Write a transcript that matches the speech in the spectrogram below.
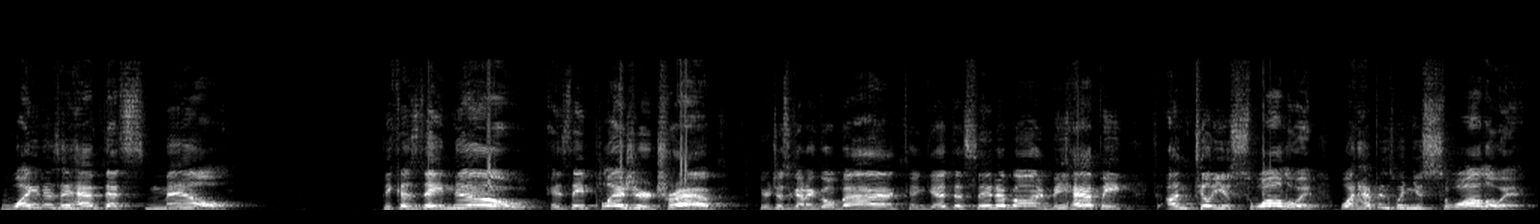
Why does it have that smell? Because they know it's a pleasure trap. You're just going to go back and get the Cinnabon and be happy until you swallow it. What happens when you swallow it?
